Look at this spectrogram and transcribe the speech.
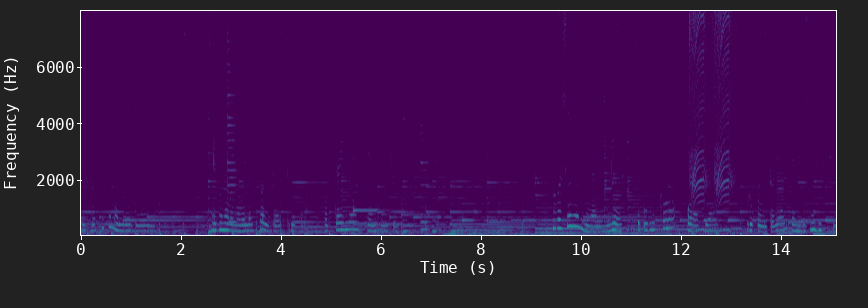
es Los siete maridos de Evelyn. Es una novela histórica escrita por Taylor Jenkins Reid. Su versión original en inglés se publicó por Asia Grupo Editorial en 2017.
